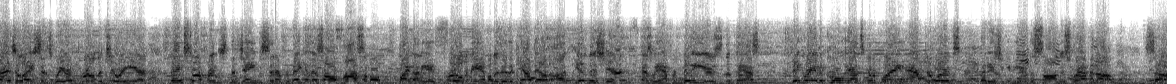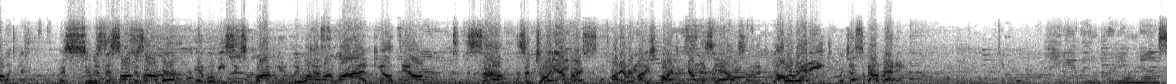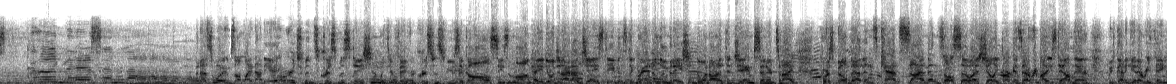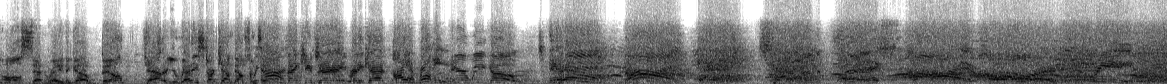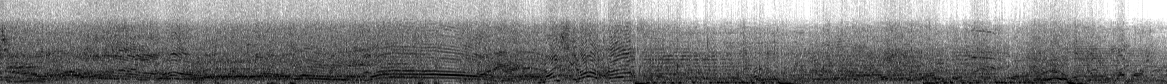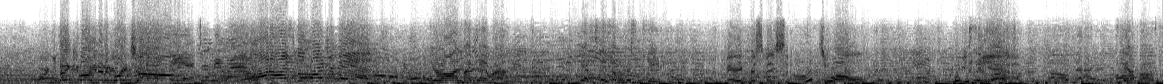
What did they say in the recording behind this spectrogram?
congratulations. We are thrilled that you are here. Thanks to our friends from the James Center for making this all possible. Light 98 thrilled to be able to do the countdown again this year as we have for many years in the past. Big Ray and the Cool Cats going to play afterwards, but as you can hear, the song is wrapping up. So, as soon as this song is over, it will be 6 o'clock and we will have our live countdown. This uh, is a, this is a joint effort on everybody's part to count this down. So if y'all are ready, we're just about ready. Vanessa that's Williams on Light 98, Richmond's Christmas station with your favorite Christmas music all season long. How you doing tonight? I'm Jay Stevens, the grand illumination going on at the James Center tonight. Of course, Bill Bevins, Cat Simons, also uh, Shelly Perkins, everybody's down there. We've got to get everything all set and ready to go. Bill, Cat, are you ready? Start counting down from we 10. Are. Thank you, Jay. Ready, Cat? I am ready. Here we go. 10. 10. Thank you all. You did a great job. Milano High School Marching Band. You're on my camera. You have to say something Christmassy. Merry Christmas to all.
